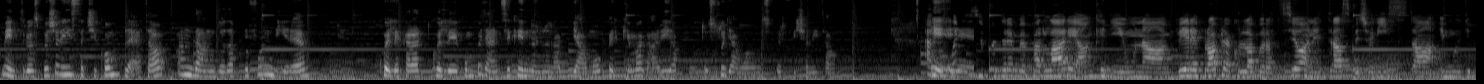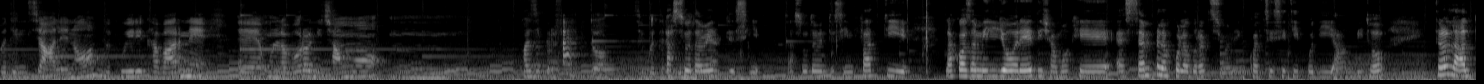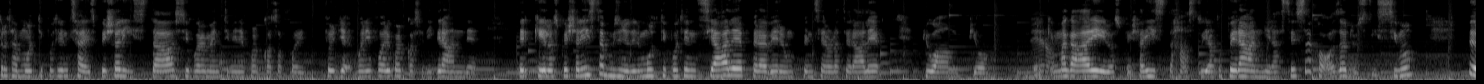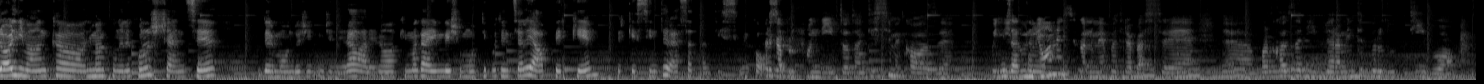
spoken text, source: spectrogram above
mentre lo specialista ci completa andando ad approfondire quelle, quelle competenze che noi non abbiamo perché magari appunto studiamo la superficialità. Ecco, e... si potrebbe parlare anche di una vera e propria collaborazione tra specialista e multipotenziale, no? Da cui ricavarne eh, un lavoro, diciamo, quasi perfetto, si potrebbe assolutamente dire. sì, assolutamente sì. Infatti la cosa migliore, diciamo che è sempre la collaborazione in qualsiasi tipo di ambito. Tra l'altro, tra molti potenziali specialista sicuramente viene, fuori, viene fuori qualcosa di grande, perché lo specialista ha bisogno del multipotenziale per avere un pensiero laterale più ampio. Vero. Perché magari lo specialista ha studiato per anni la stessa cosa, giustissimo, però gli, manca, gli mancano le conoscenze del mondo in generale, no? che magari invece un multipotenziale ha perché? Perché si interessa a tantissime cose. Perché ha approfondito tantissime cose. Quindi l'unione secondo me potrebbe essere eh, qualcosa di veramente produttivo.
